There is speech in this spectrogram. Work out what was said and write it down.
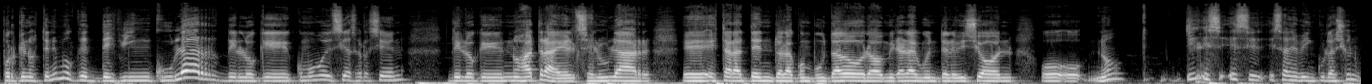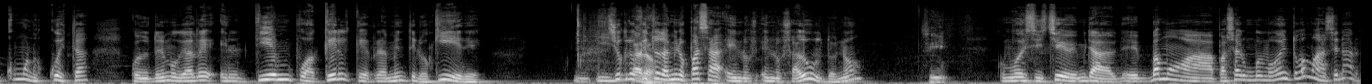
porque nos tenemos que desvincular de lo que, como vos decías recién, de lo que nos atrae, el celular, eh, estar atento a la computadora o mirar algo en televisión, o, ¿no? esa desvinculación, ¿cómo nos cuesta cuando tenemos que darle el tiempo a aquel que realmente lo quiere? Y yo creo que esto también nos pasa en los, en los adultos, ¿no? Sí. Como decís, che, mira, eh, vamos a pasar un buen momento, vamos a cenar.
